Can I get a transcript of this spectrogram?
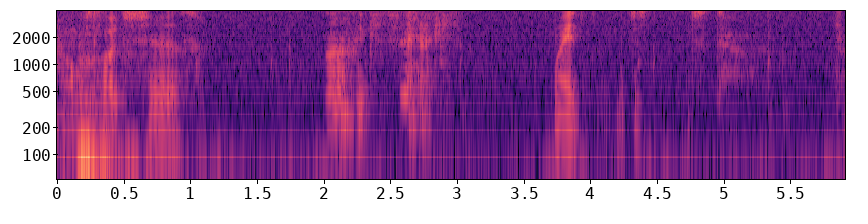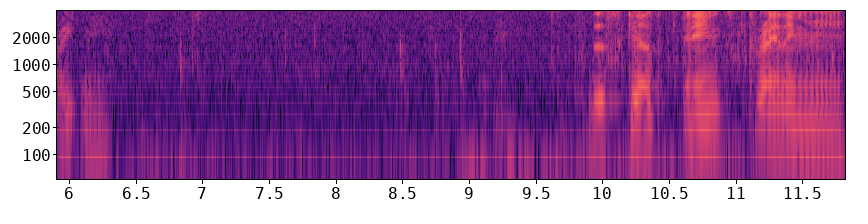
I was like, shit. Like shit. Wait, just just trade me. This kid ain't training me.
